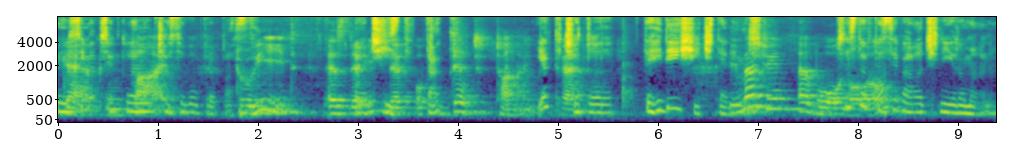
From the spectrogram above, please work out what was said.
Musíme překlenout časovou propast a číst tak, jak četl tehdejší čtenář. Představte si válečný román.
